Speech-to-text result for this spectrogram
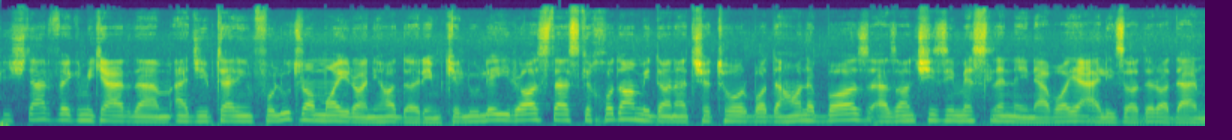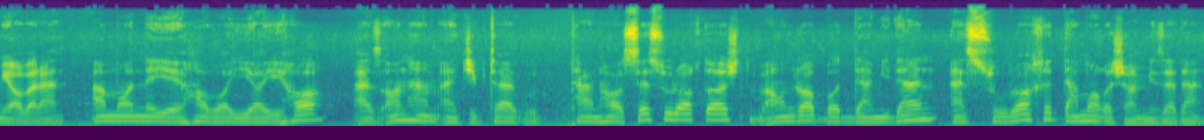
پیشتر فکر می کردم عجیب ترین فلوت را ما ایرانی ها داریم که لوله ای راست است که خدا می داند چطور با دهان باز از آن چیزی مثل نینوای علیزاده را در می آورند اما نی هواییایی ها از آن هم عجیبتر بود. تنها سه سوراخ داشت و آن را با دمیدن از سوراخ دماغشان می‌زدند.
